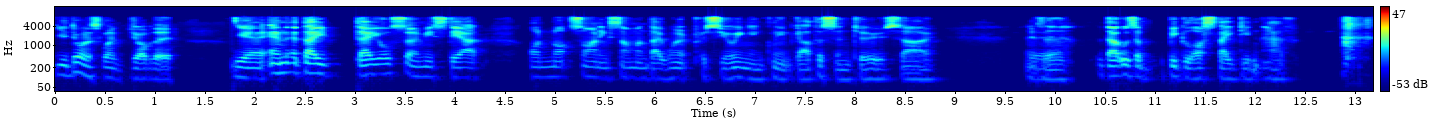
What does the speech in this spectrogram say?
you're doing a splendid job there. Yeah, and they they also missed out on not signing someone they weren't pursuing in Clint Gutherson too. So yeah. a that was a big loss they didn't have.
